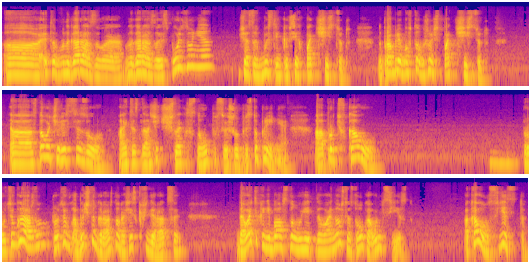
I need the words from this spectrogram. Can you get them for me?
э, это многоразовое, многоразовое использование. Сейчас их быстренько всех подчистят. Но проблема в том, что значит подчистят. Э, снова через СИЗО. А это значит, что человек снова совершил преступление. А против кого? против граждан, против обычных граждан Российской Федерации. Давайте каннибал снова уедет на войну, если он снова кого-нибудь съест. А кого он съест-то?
